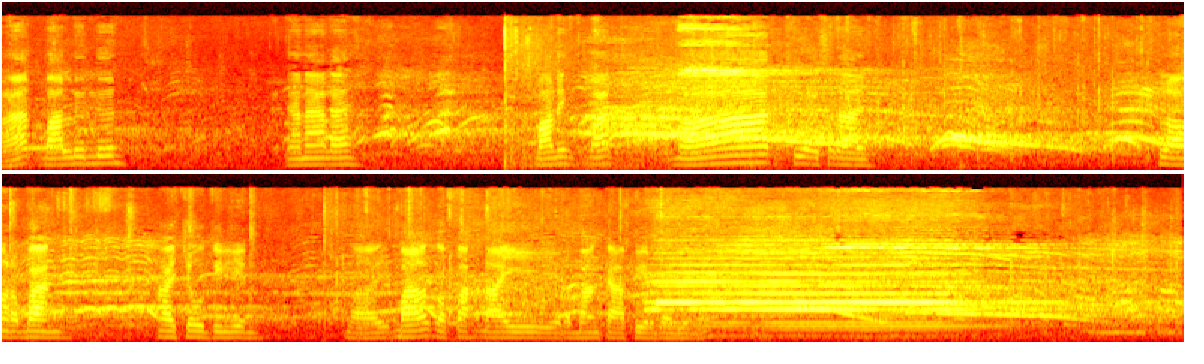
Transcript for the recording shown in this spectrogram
បាទបាល់លឿនលឿនយ៉ាងណាដែរបាល់នេះបាទបាទគួរឲ្យស្ដាយឆ្លងរបាំងហើយចូលទីលានហើយបាល់ក៏ប៉ះដៃរបាំងការពាររបស់យើងដែរ Timeout by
